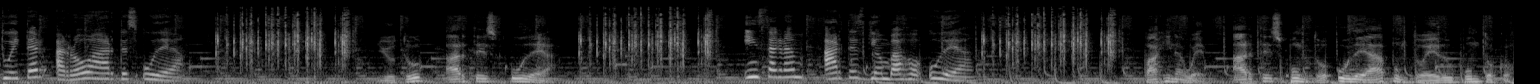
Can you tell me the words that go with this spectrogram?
Twitter arroba Artes UDA. YouTube Artes UDA. Instagram Artes-UDA. Página web artes.uda.edu.co.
